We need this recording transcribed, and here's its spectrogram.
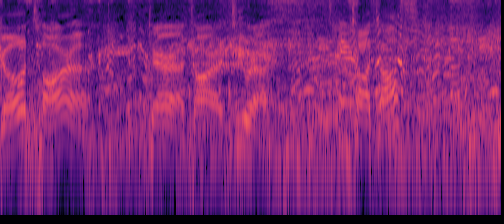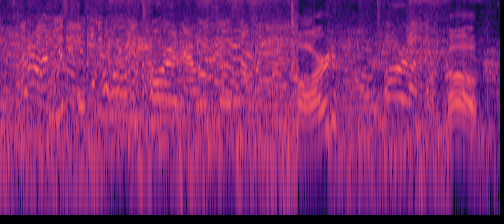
Go Tara. Tara, Tara, Tira. Tatas? I'm used to calling me Tara now, even though it's not my name. Tard? Tara. Oh.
